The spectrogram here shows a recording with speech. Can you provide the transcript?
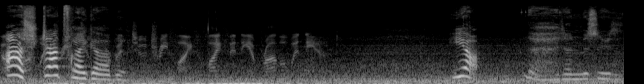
Ah, Startfreigabe. Ja, äh, dann müssen wir das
